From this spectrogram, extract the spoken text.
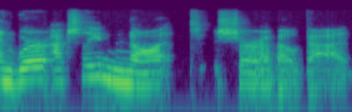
and we're actually not sure about that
